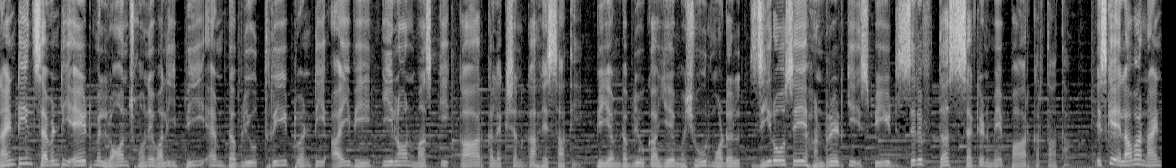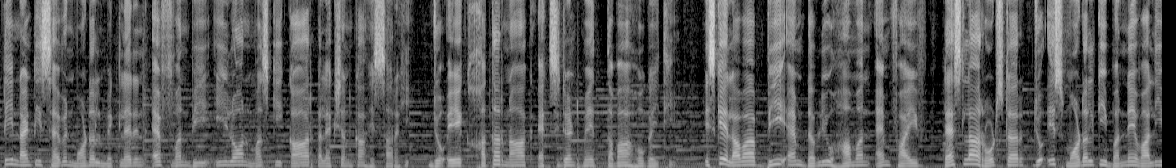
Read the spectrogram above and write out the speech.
1978 में लॉन्च होने वाली B M W three I भी इलॉन मस्क की कार कलेक्शन का हिस्सा थी। डब्ल्यू का ये मशहूर मॉडल ज़ीरो से 100 की स्पीड सिर्फ़ 10 सेकंड में पार करता था। इसके अलावा 1997 मॉडल मिकलेरिन F1 भी ईलॉन मस्क की कार कलेक्शन का हिस्सा रही, जो एक खतरनाक एक्सीडेंट में तबाह हो गई थी। इसके अलावा B M W Hamann M Tesla roadster, जो इस मॉडल की बनने वाली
